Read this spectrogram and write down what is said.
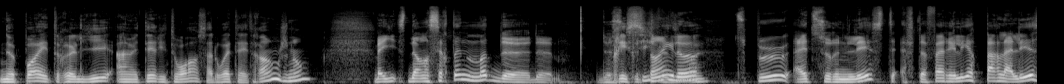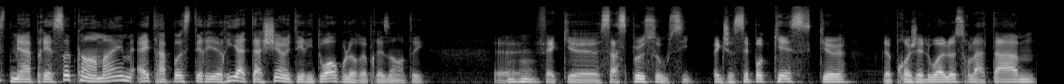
Ne pas être relié à un territoire, ça doit être étrange, non? Ben, il- dans certains modes de, de, de Précis, scrutin, là, ouais. tu peux être sur une liste, te faire élire par la liste, mais après ça, quand même, être a posteriori attaché à un territoire pour le représenter. Euh, Mhm. Fait que ça se peut, ça aussi. Fait que je sais pas qu'est-ce que le projet de loi là sur la table,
